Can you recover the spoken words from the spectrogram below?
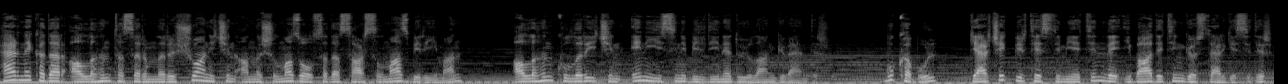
Her ne kadar Allah'ın tasarımları şu an için anlaşılmaz olsa da sarsılmaz bir iman, Allah'ın kulları için en iyisini bildiğine duyulan güvendir. Bu kabul, gerçek bir teslimiyetin ve ibadetin göstergesidir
